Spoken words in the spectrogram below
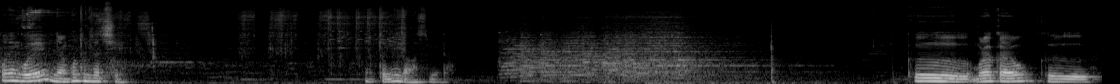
꺼낸 거에 그냥 컨트롤 터치 했더니 나왔습니다. 그 뭐랄까요 그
